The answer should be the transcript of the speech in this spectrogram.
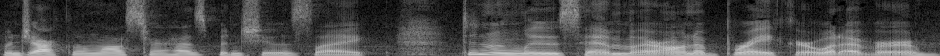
when Jacqueline lost her husband she was like didn't lose him or on a break or whatever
